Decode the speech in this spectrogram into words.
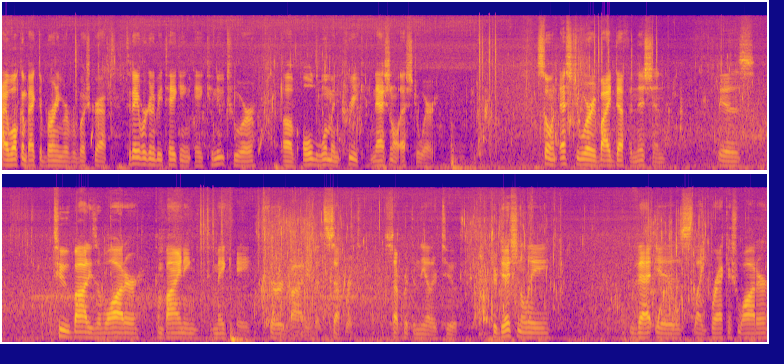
Hi, welcome back to Burning River Bushcraft. Today we're going to be taking a canoe tour of Old Woman Creek National Estuary. So an estuary by definition is two bodies of water combining to make a third body that's separate, separate than the other two. Traditionally, that is like brackish water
